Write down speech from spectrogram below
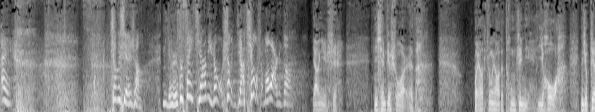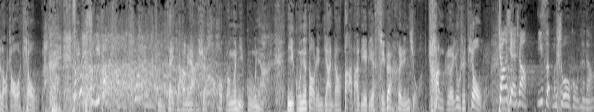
哎，张先生，你儿子在家，你让我上你家跳什么玩意儿啊？杨女士，你先别说我儿子，我要重要的通知你，以后啊，你就别老找我跳舞了。怎么谁找谁跳啊？你在家没啥事，好好管管你姑娘。你姑娘到人家，你知道大大咧咧，随便喝人酒，唱歌又是跳舞，张先生，你怎么说我姑娘呢？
